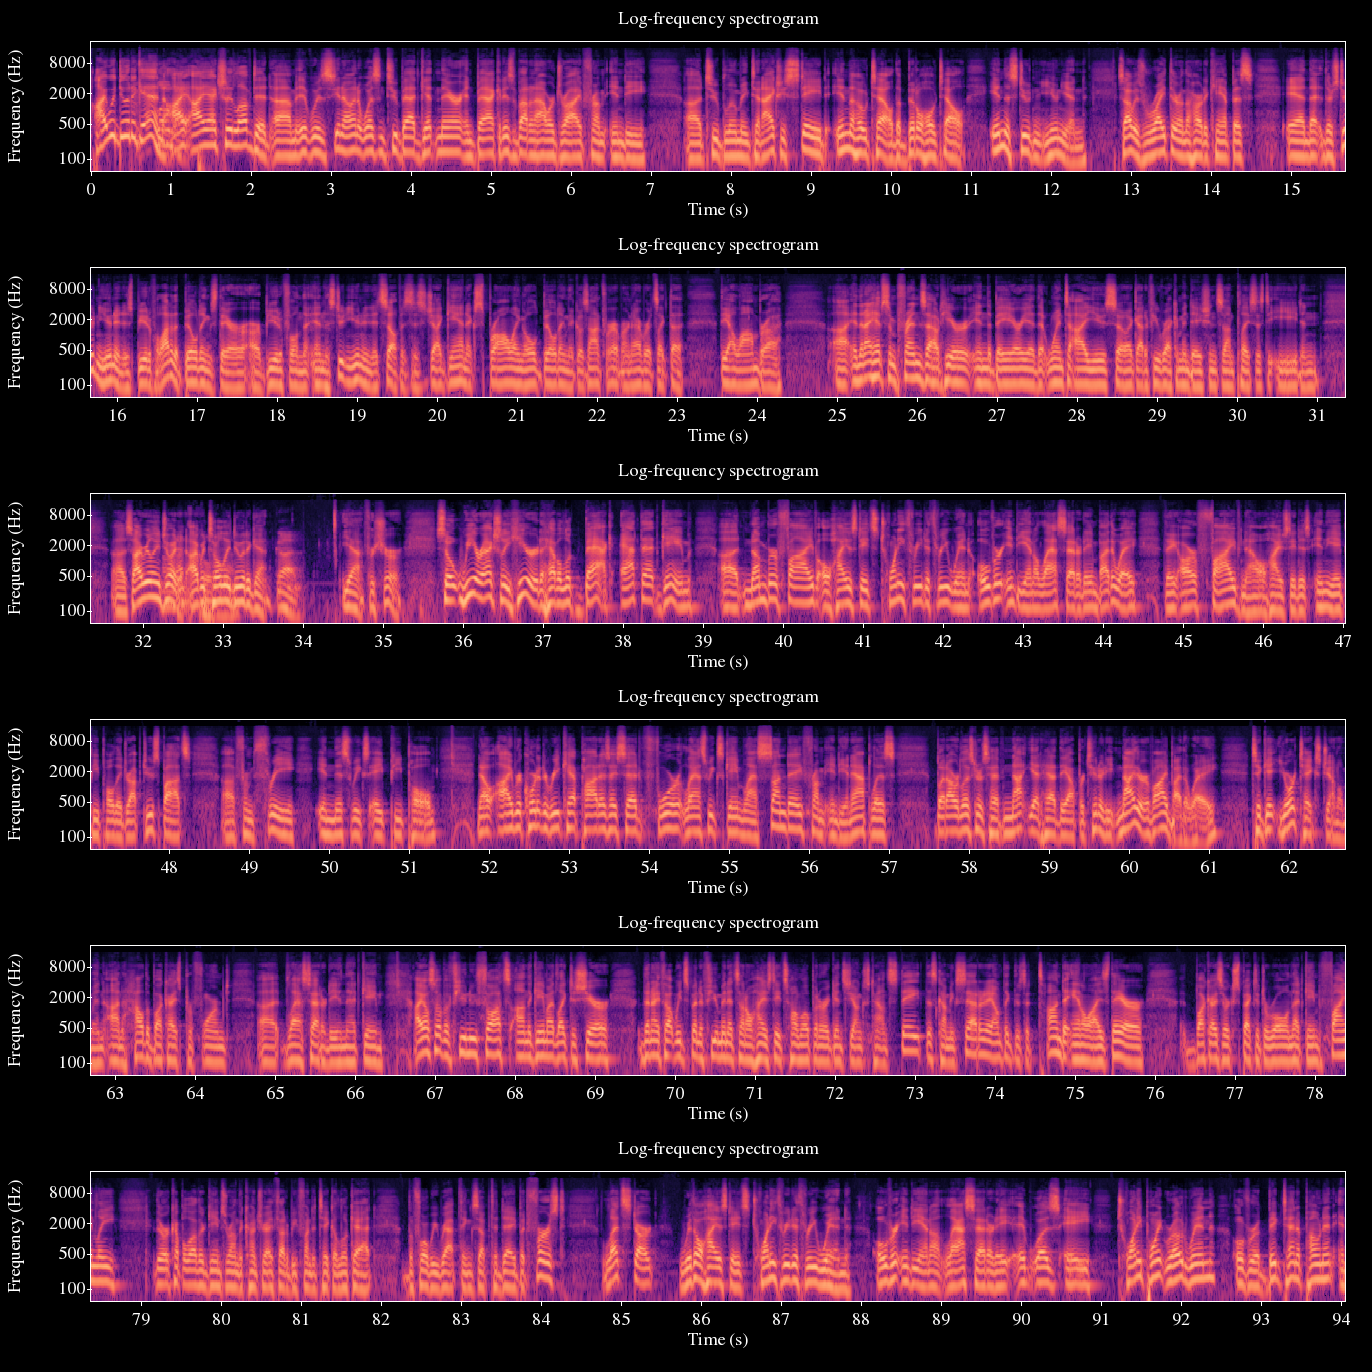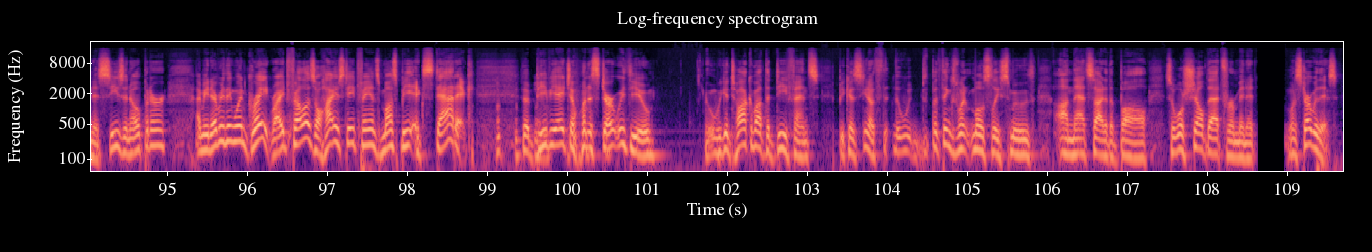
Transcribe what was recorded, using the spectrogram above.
I would do it again. I. I actually loved it. Um, it was, you know, and it wasn't too bad getting there and back. It is about an hour drive from Indy uh, to Bloomington. I actually stayed in the hotel, the Biddle Hotel, in the Student Union. So I was right there in the heart of campus, and that, their student union is beautiful. A lot of the buildings there are beautiful, and the, and the student union itself is this gigantic, sprawling old building that goes on forever and ever. It's like the the Alhambra. Uh, and then I have some friends out here in the Bay Area that went to IU, so I got a few recommendations on places to eat, and uh, so I really enjoyed it. that's I would cool, totally man. do it again. Good. Yeah, for sure. So we are actually here to have a look back at that game. Uh, number five, Ohio State's 23 to 3 win over Indiana last Saturday. And by the way, they are five now. Ohio State is in the AP poll. They dropped two spots uh, from three in this week's AP poll. Now, I recorded a recap pod, as I said, for last week's game last Sunday from Indianapolis but our listeners have not yet had the opportunity, neither have I, by the way, to get your takes, gentlemen, on how the Buckeyes performed uh, last Saturday in that game. I also have a few new thoughts on the game I'd like to share. Then I thought we'd spend a few minutes on Ohio State's home opener against Youngstown State this coming Saturday. I don't think there's a ton to analyze there. Buckeyes are expected to roll in that game. Finally, there are a couple other games around the country I thought it'd be fun to take a look at before we wrap things up today. But first, let's start with Ohio State's 23 to 3 win over Indiana last Saturday. It was a 20 point road win over a Big Ten opponent in a season opener. I mean, everything went great, right, fellas? Ohio State fans must be ecstatic. the PVH, I want to start with you. We can talk about the defense because, you know, th- but things went mostly smooth on that side of the ball. So we'll shelve that for a minute. I want to start with this.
